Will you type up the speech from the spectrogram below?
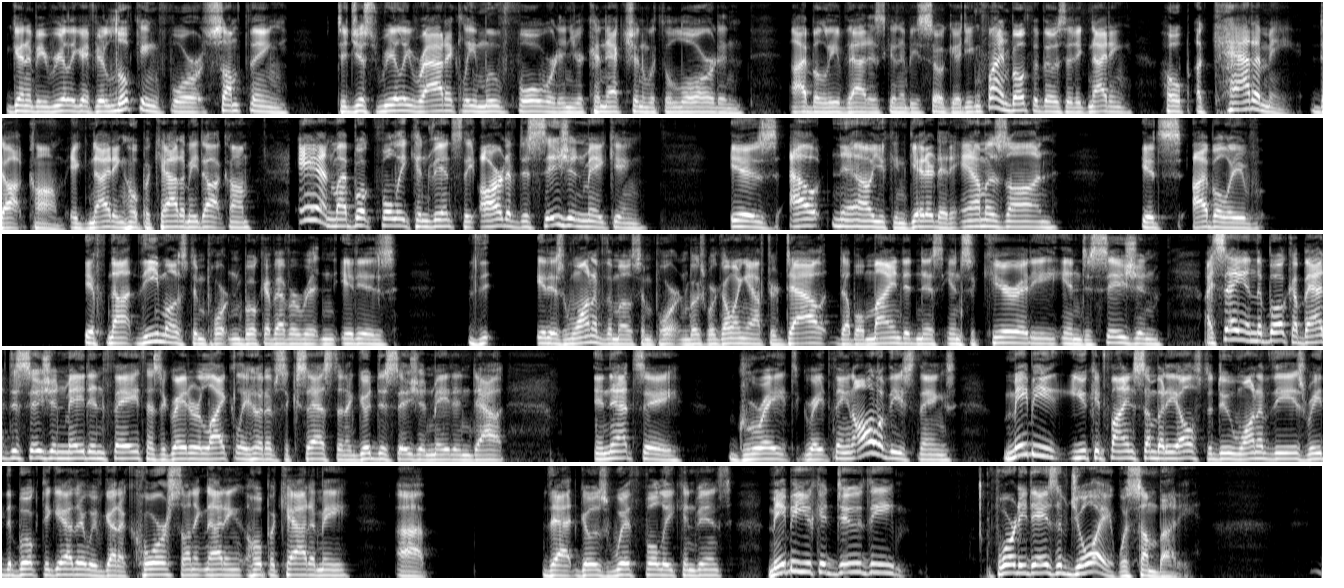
going to be really good if you're looking for something to just really radically move forward in your connection with the Lord. And I believe that is going to be so good. You can find both of those at ignitinghopeacademy.com, ignitinghopeacademy.com. And my book, Fully Convinced The Art of Decision Making, is out now. You can get it at Amazon. It's, I believe, if not the most important book I've ever written, it is the, it is one of the most important books. We're going after doubt, double mindedness, insecurity, indecision. I say in the book, a bad decision made in faith has a greater likelihood of success than a good decision made in doubt. And that's a great, great thing. And all of these things, maybe you could find somebody else to do one of these, read the book together. We've got a course on Igniting Hope Academy uh, that goes with Fully Convinced. Maybe you could do the 40 Days of Joy with somebody.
